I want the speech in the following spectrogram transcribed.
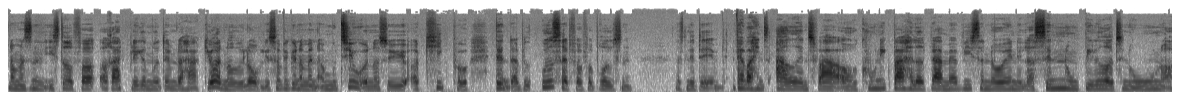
Når man sådan, i stedet for at rette blikket mod dem, der har gjort noget ulovligt, så begynder man at motivundersøge og kigge på den, der er blevet udsat for forbrydelsen. Det Sådan lidt, øh, hvad var hendes eget ansvar, og kunne hun ikke bare have lavet være med at vise sig nøgen, eller sende nogle billeder til nogen, og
